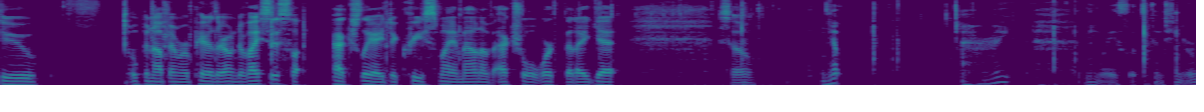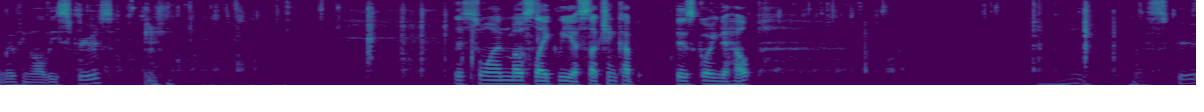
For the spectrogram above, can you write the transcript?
to open up and repair their own devices. So actually I decrease my amount of actual work that I get. So, yep. Alright. Anyways, let's continue removing all these screws. this one, most likely a suction cup is going to help. Alright, last screw.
